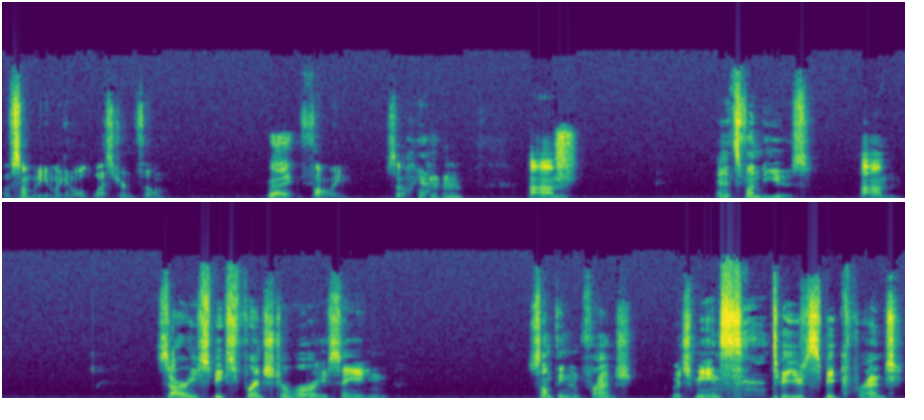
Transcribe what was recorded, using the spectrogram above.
of somebody in like an old western film Right. falling. So yeah, um, and it's fun to use. Um, Zari speaks French to Rory, saying something in French, which means, "Do you speak French?"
